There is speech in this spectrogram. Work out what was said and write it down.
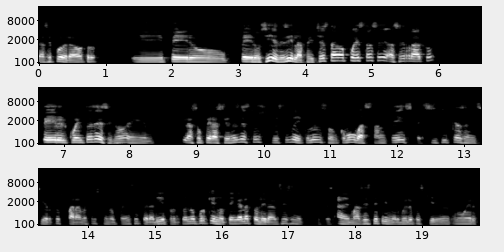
ya se podrá otro. Eh, pero, pero sí, es decir, la fecha estaba puesta hace, hace rato, pero el cuento es ese, ¿no? Eh, las operaciones de estos, de estos vehículos son como bastante específicas en ciertos parámetros que no pueden superar y de pronto no porque no tenga la tolerancia, sino porque pues además este primer vuelo pues quiere ver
